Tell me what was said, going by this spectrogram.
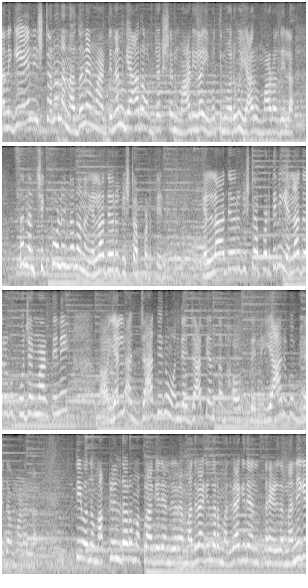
ನನಗೇನು ಇಷ್ಟನೋ ನಾನು ಅದನ್ನೇ ಮಾಡ್ತೀನಿ. ನನಗೆ ಯಾರು ಅಬ್ಜೆಕ್ಷನ್ ಮಾಡಿಲ್ಲ, ಇವತ್ತಿನವರೆಗೂ ಯಾರು ಮಾಡೋದಿಲ್ಲ. ಸರ್, ನಾನು ಚಿಕ್ಕವಳಿಂದ ನಾನು ಎಲ್ಲ ದೇವ್ರಿಗೂ ಇಷ್ಟಪಡ್ತೀನಿ. ಎಲ್ಲ ದೇವ್ರಿಗೆ ಇಷ್ಟಪಡ್ತೀನಿ, ಎಲ್ಲ ದೇವ್ರಿಗೂ ಪೂಜೆ ಮಾಡ್ತೀನಿ. ಎಲ್ಲ ಜಾತಿನೂ ಒಂದೇ ಜಾತಿ ಅಂತ ಭಾವಿಸ್ತೀನಿ. ಯಾರಿಗೂ ಭೇದ ಮಾಡಲ್ಲ. ಪ್ರತಿ ಒಂದು ಮಕ್ಳಿಲ್ದವರು ಮಕ್ಕಳಾಗಿದೆ ಅಂದಿದ್ದಾರೆ, ಮದುವೆ ಆಗಿಲ್ದವ್ರು ಮದುವೆ ಆಗಿದೆ ಅಂತ ಹೇಳಿದ್ದಾರೆ. ನನಗೆ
